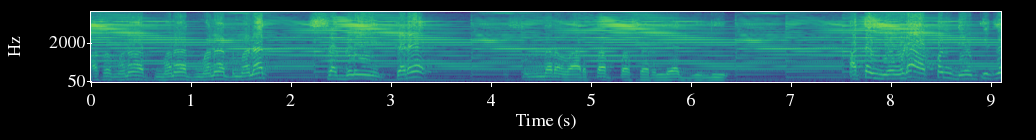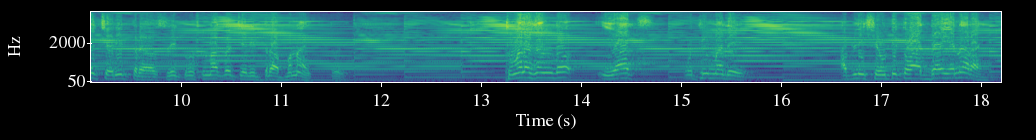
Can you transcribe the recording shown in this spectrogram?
असं म्हणत म्हणत म्हणत म्हणत सगळीकडे सुंदर वार्ता पसरल्या गेली. आता एवढं आपण देवकीचं चरित्र श्रीकृष्णाचं चरित्र आपण ऐकतोय. तुम्हाला सांगतो याच पोथीमध्ये आपली शेवटी तो अध्याय येणार आहे.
